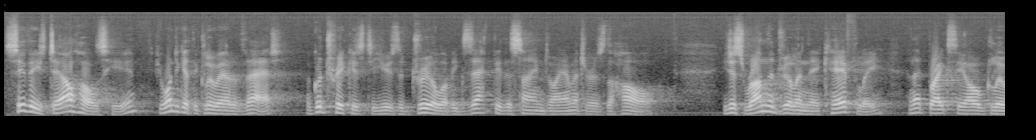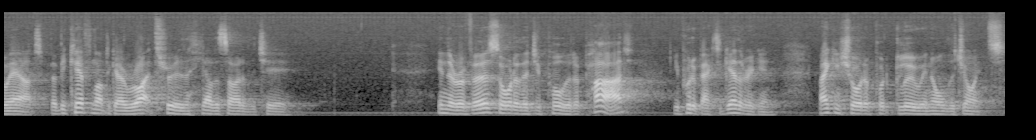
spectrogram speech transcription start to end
See these dowel holes here? If you want to get the glue out of that, a good trick is to use a drill of exactly the same diameter as the hole. You just run the drill in there carefully and that breaks the old glue out. But be careful not to go right through the other side of the chair. In the reverse order that you pull it apart, you put it back together again, making sure to put glue in all the joints.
